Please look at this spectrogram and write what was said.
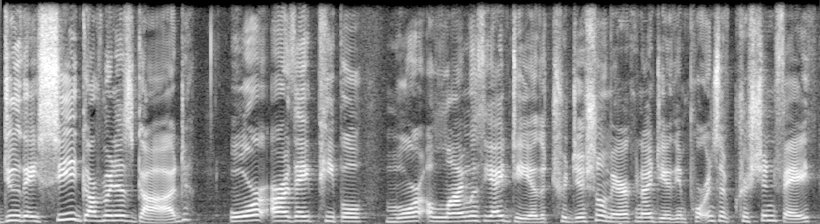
Do they see government as God? Or are they people more aligned with the idea, the traditional American idea, the importance of Christian faith,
